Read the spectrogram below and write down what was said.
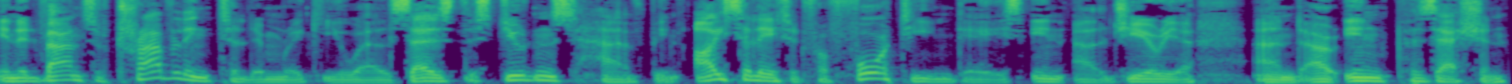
In advance of travelling to Limerick, UL says the students have been isolated for 14 days in Algeria and are in possession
